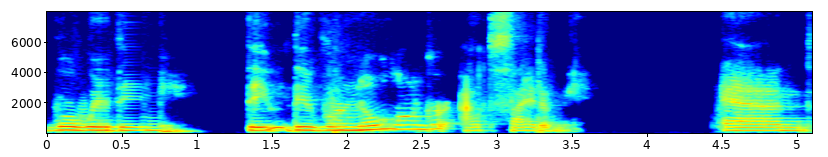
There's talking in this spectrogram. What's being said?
were within me. They they were no longer outside of me, and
